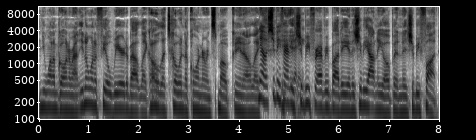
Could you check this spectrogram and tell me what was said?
And you want them going around. You don't want to feel weird about like, oh, let's go in the corner and smoke. You know, like No, it should be for It should be for everybody, and it should be out in the open. And it should be fun.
